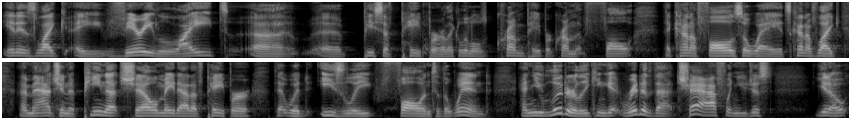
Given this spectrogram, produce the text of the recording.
it is like a very light uh, uh, piece of paper, like a little crumb paper crumb that fall that kind of falls away. It's kind of like imagine a peanut shell made out of paper that would easily fall into the wind, and you literally can get rid of that chaff when you just you know,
